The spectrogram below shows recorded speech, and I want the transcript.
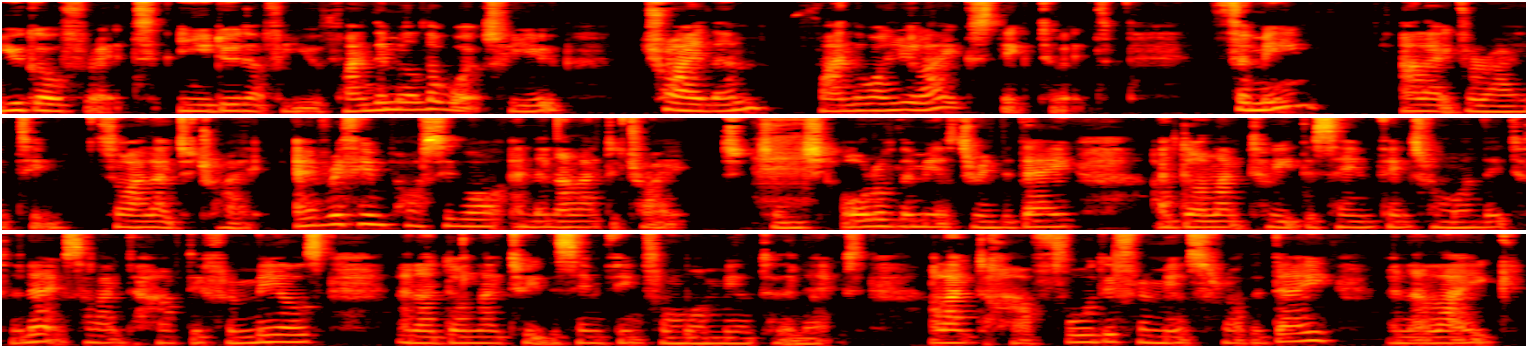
you go for it and you do that for you. Find the meal that works for you, try them, find the one you like, stick to it. For me, I like variety. So I like to try everything possible and then I like to try to change all of the meals during the day. I don't like to eat the same things from one day to the next. I like to have different meals and I don't like to eat the same thing from one meal to the next. I like to have four different meals throughout the day and I like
